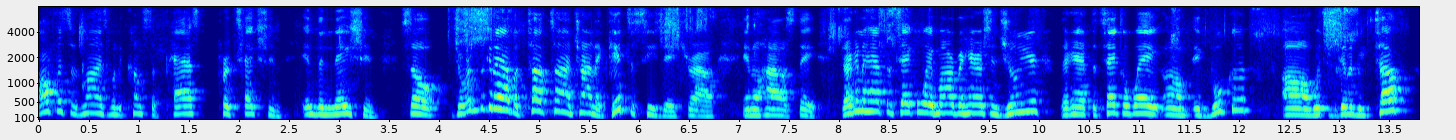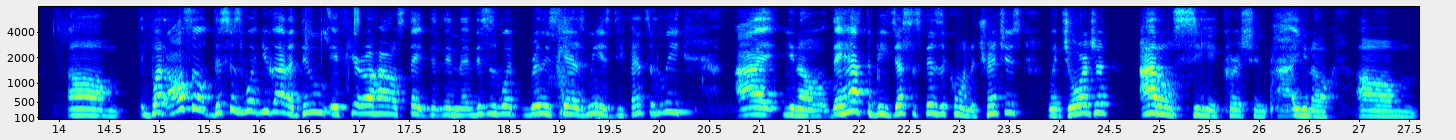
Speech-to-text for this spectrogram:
offensive lines when it comes to pass protection in the nation. So Georgia's going to have a tough time trying to get to CJ Stroud in Ohio State. They're going to have to take away Marvin Harrison Jr. They're going to have to take away um, Egbuka, uh, which is going to be tough. Um, but also, this is what you got to do if you're Ohio State, and this is what really scares me is defensively. I, you know, they have to be just as physical in the trenches with Georgia. I don't see it, Christian. I, you know, um,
